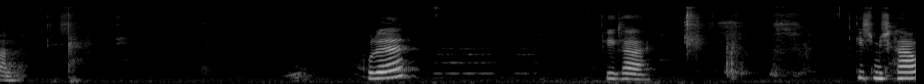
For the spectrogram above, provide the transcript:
টান করে কি খা? কিশমিশ খাও।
